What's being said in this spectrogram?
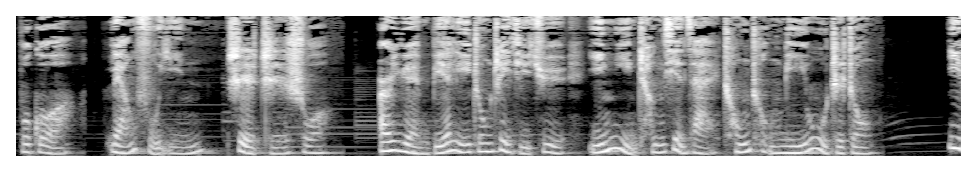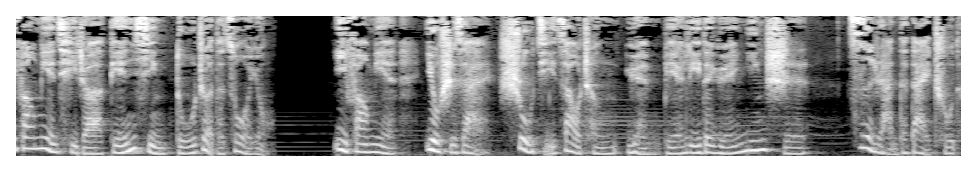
不过，梁甫吟是直说，而《远别离》中这几句隐隐呈现在重重迷雾之中，一方面起着点醒读者的作用。一方面又是在述及造成远别离的原因时，自然的带出的。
